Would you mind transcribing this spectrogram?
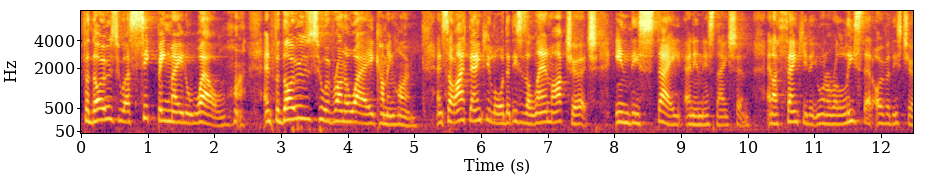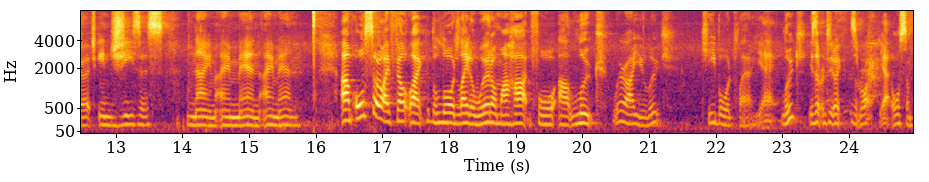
for those who are sick being made well, and for those who have run away coming home. And so I thank you, Lord, that this is a landmark church in this state and in this nation. And I thank you that you want to release that over this church in Jesus' name. Amen. Amen. Um, also, I felt like the Lord laid a word on my heart for uh, Luke. Where are you, Luke? Keyboard player. Yeah, Luke? Is it, is it right? Yeah, awesome.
